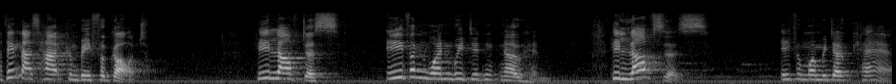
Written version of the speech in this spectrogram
I think that's how it can be for God. He loved us even when we didn't know Him. He loves us even when we don't care.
